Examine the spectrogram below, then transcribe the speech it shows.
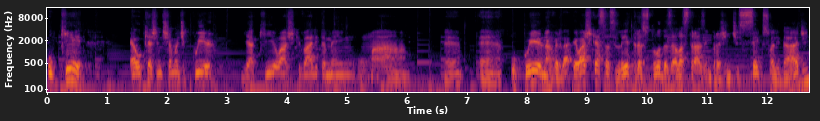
O que é o que a gente chama de queer. E aqui eu acho que vale também uma. É, é, o queer, na verdade, eu acho que essas letras todas elas trazem para a gente sexualidade,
